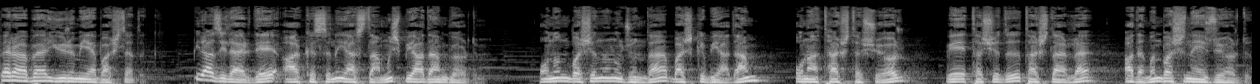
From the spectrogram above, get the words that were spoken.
Beraber yürümeye başladık. Biraz ileride arkasını yaslanmış bir adam gördüm. Onun başının ucunda başka bir adam ona taş taşıyor ve taşıdığı taşlarla adamın başını eziyordu.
